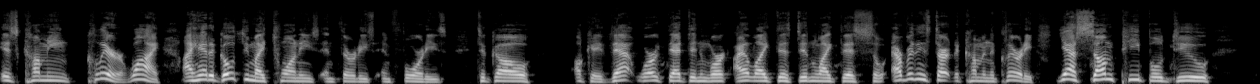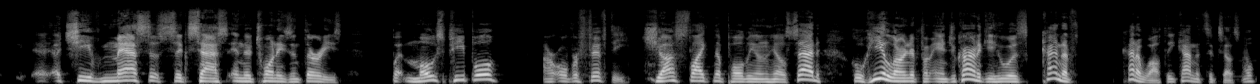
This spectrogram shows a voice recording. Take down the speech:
is coming clear. Why? I had to go through my 20s and 30s and 40s to go, okay, that worked, that didn't work. I like this, didn't like this. So everything's starting to come into clarity. Yes, some people do achieve massive success in their 20s and 30s, but most people are over 50, just like Napoleon Hill said, who he learned it from Andrew Carnegie, who was kind of kind of wealthy, kind of successful.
